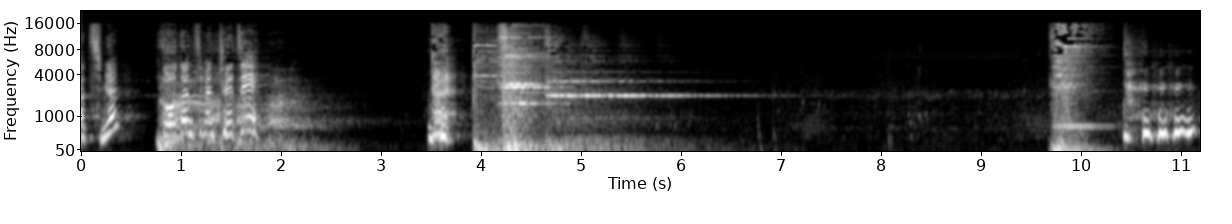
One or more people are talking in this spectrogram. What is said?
맞히면 또 던지면 되지.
